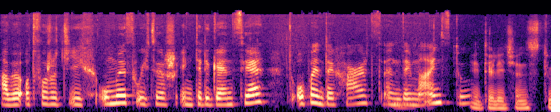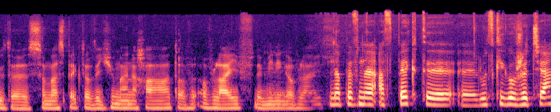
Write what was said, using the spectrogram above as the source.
aby otworzyć ich umysł i też inteligencję, to open their hearts and their minds to, Intelligence to the some aspect of the human heart, of, of life, the meaning of life. na pewne aspekty ludzkiego życia,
